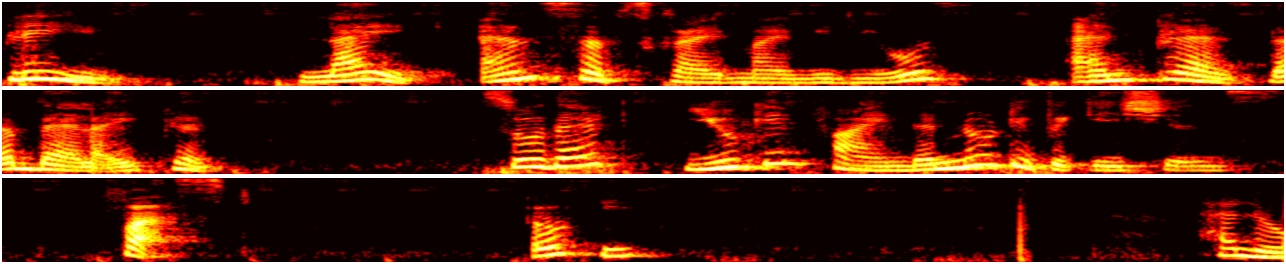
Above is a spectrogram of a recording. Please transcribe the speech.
Please like and subscribe my videos and press the bell icon so that you can find the notifications first. Okay. Hello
